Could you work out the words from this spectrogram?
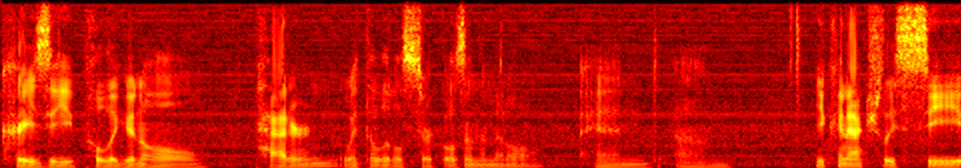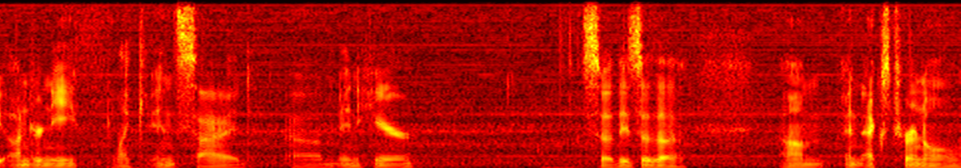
crazy polygonal pattern with the little circles in the middle, and um, you can actually see underneath, like inside, um, in here. So these are the um, an external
